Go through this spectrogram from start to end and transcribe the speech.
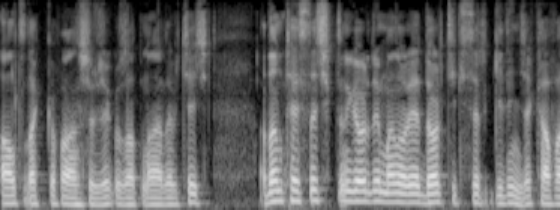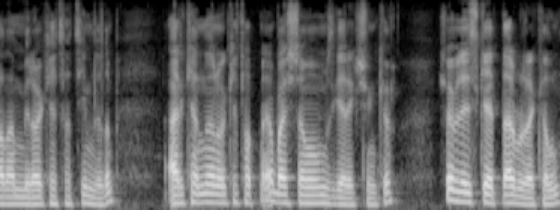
6 dakika falan sürecek uzatmalarda biteceği için. Adam Tesla çıktığını gördüğüm an oraya 4 iksir gidince kafadan bir roket atayım dedim. Erkenden roket atmaya başlamamız gerek çünkü. Şöyle bir de iskeletler bırakalım.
